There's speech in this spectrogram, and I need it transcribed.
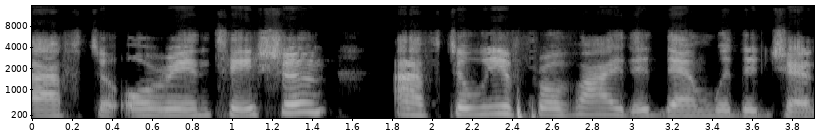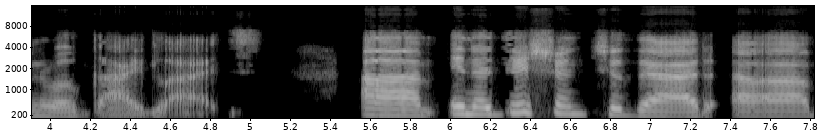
after orientation, after we have provided them with the general guidelines. Um, in addition to that, uh,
